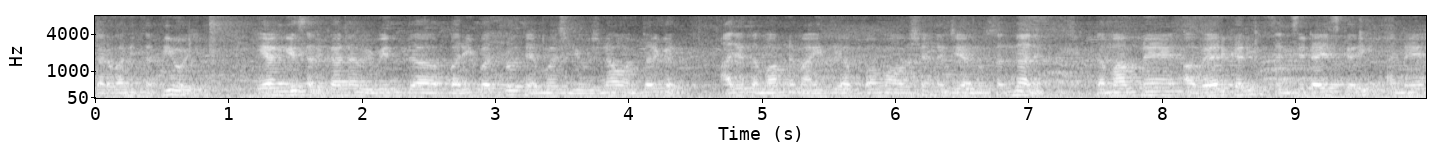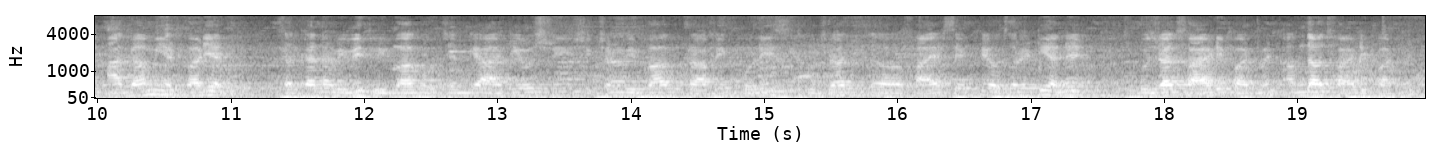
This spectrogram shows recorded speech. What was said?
કરવાની થતી હોય એ અંગે સરકારના વિવિધ પરિપત્રો તેમજ યોજનાઓ અંતર્ગત આજે તમામને માહિતી આપવામાં આવશે અને જે અનુસંધાને તમામને અવેર કરી સેન્સિટાઇઝ કરી અને આગામી અઠવાડિયાથી સરકારના વિવિધ વિભાગો જેમ કે આરટીઓ શ્રી, શિક્ષણ વિભાગ, traffic police, Gujarat fire safety authority અને Gujarat fire department, Ahmedabad fire department,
